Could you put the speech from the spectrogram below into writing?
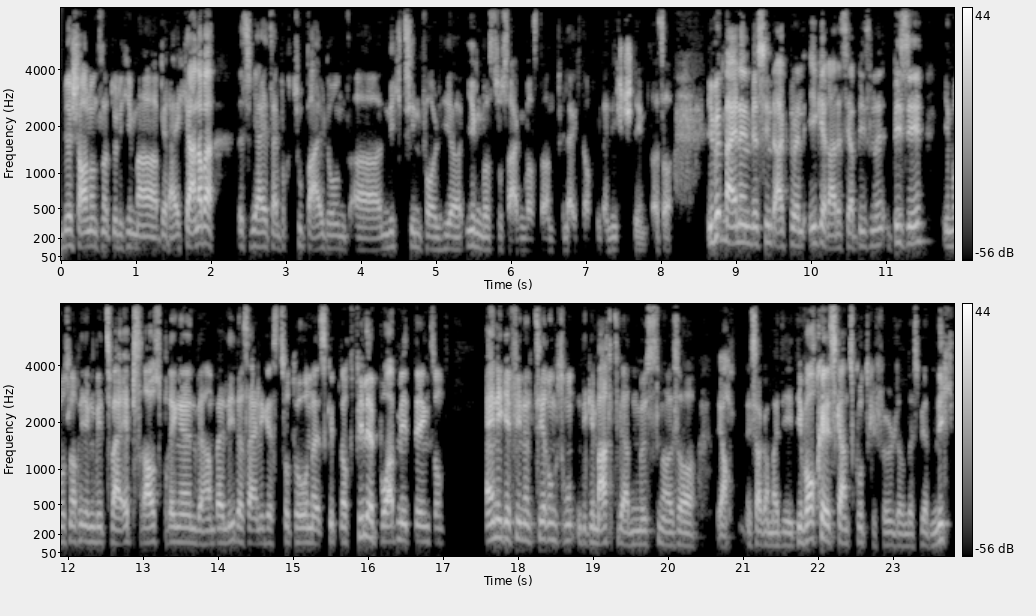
wir schauen uns natürlich immer Bereiche an. Aber das wäre jetzt einfach zu bald und äh, nicht sinnvoll, hier irgendwas zu sagen, was dann vielleicht auch wieder nicht stimmt. Also ich würde meinen, wir sind aktuell eh gerade sehr busy. Ich muss noch irgendwie zwei Apps rausbringen. Wir haben bei Leaders einiges zu tun. Es gibt noch viele Board-Meetings und einige Finanzierungsrunden, die gemacht werden müssen. Also ja, ich sage mal, die, die Woche ist ganz gut gefüllt und es wird nicht,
